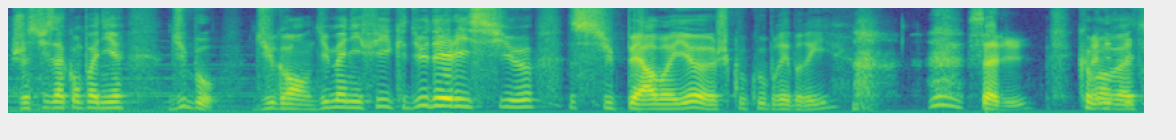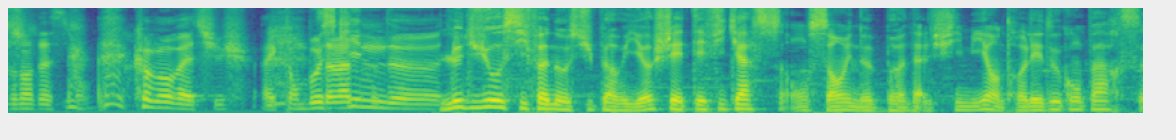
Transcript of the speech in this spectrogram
je suis accompagné du beau, du grand, du magnifique, du délicieux, Super Brioche, coucou Brébri. Salut. Comment vas-tu. Comment vas-tu Avec ton beau Ça skin de... Le duo Sifano Super Brioche est efficace, on sent une bonne alchimie entre les deux comparses.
